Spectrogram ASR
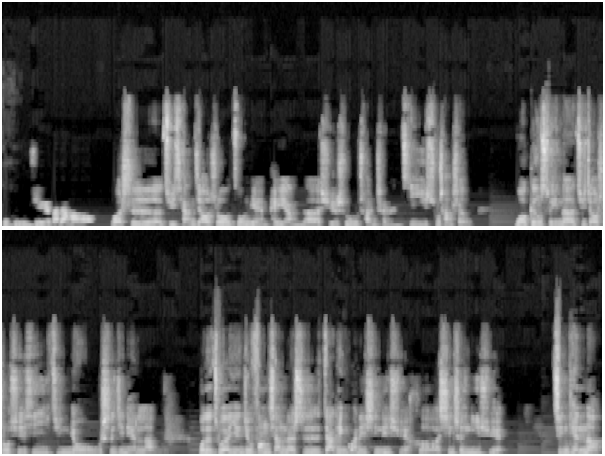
各位同学，大家好，我是居强教授重点培养的学术传承人之一舒长生。我跟随呢居教授学习已经有十几年了。我的主要研究方向呢是家庭管理心理学和新生医学。今天呢，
